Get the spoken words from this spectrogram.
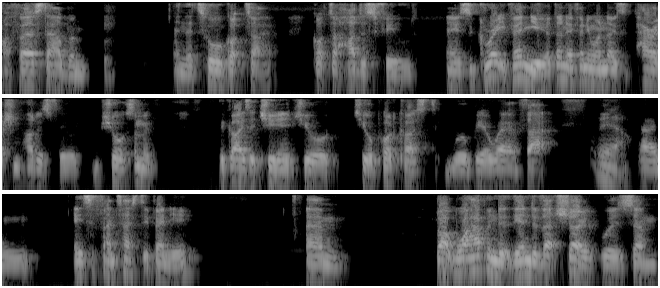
our first album, and the tour got to got to Huddersfield, And it's a great venue. I don't know if anyone knows the parish in Huddersfield. I'm sure some of the guys that tune into your to your podcast will be aware of that. Yeah. Um, it's a fantastic venue. Um, but what happened at the end of that show was um,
